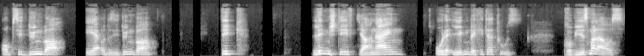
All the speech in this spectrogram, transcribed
ob sie dünn war, er oder sie dünn war, dick, Lippenstift, ja, nein oder irgendwelche Tattoos. Probier es mal aus.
